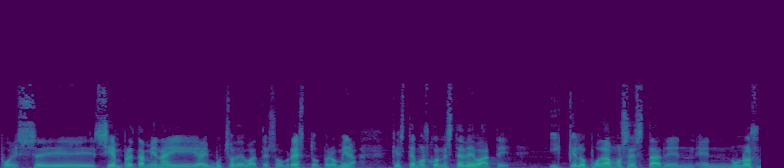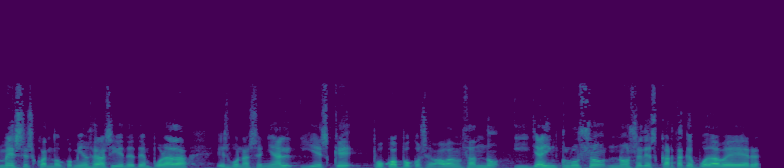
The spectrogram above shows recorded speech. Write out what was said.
pues eh, siempre también hay, mucho debate sobre esto. Pero mira, que estemos con este debate y que lo podamos estar en, en, unos meses, cuando comience la siguiente temporada, es buena señal y es que poco a poco se va avanzando y ya incluso no se descarta que pueda haber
